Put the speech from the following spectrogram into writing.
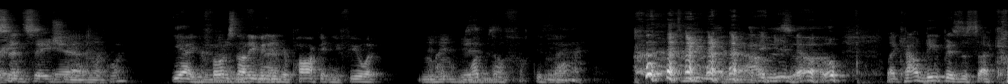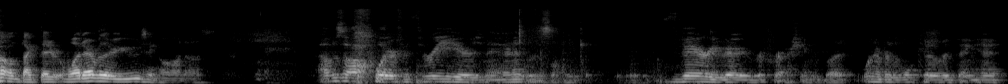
vibrates. sensation. Yeah. I'm like, what? Yeah, your And phone's not even in your pocket and you feel it. Like, Mhm. what the fuck is that? tell you what, you was, uh, know, like how deep is the psychology? Like they're whatever they're using on us. I was off Twitter for three years, man, and it was like very, very refreshing. But whenever the whole COVID thing hit,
